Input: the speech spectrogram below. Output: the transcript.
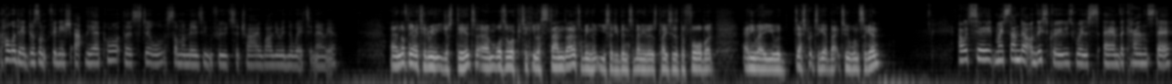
holiday doesn't finish at the airport. There's still some amazing foods to try while you're in the waiting area. And of the itinerary that you just did, um, was there a particular standout? I mean, you said you've been to many of those places before, but anywhere you were desperate to get back to once again? I would say my standout on this cruise was um, the Cannes stay.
